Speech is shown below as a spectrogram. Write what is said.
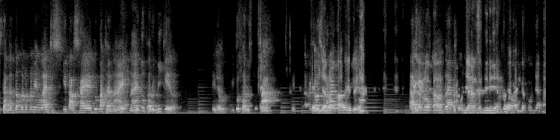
sedangkan teman-teman yang lain di sekitar saya itu pada naik, nah itu baru mikir. Itu, ya. itu baru susah. Tapi Kayak kalau sekarang, lokal gitu ya. Hujan lokal, lah, kehujanan sendirian kok yang lain gak kehujanan.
